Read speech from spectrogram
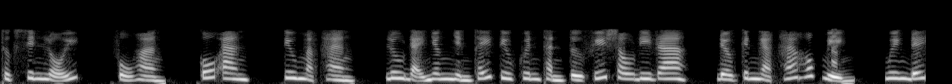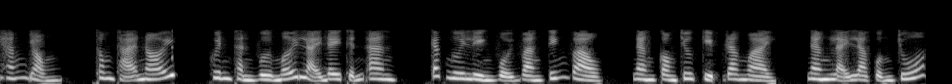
thực xin lỗi, phụ hoàng, cố an, tiêu mặt hàng, lưu đại nhân nhìn thấy tiêu Khuynh thành từ phía sau đi ra, đều kinh ngạc há hốc miệng, nguyên đế hắn giọng, thông thả nói, Khuynh thành vừa mới lại đây thỉnh an, các ngươi liền vội vàng tiến vào, nàng còn chưa kịp ra ngoài, nàng lại là quận chúa,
